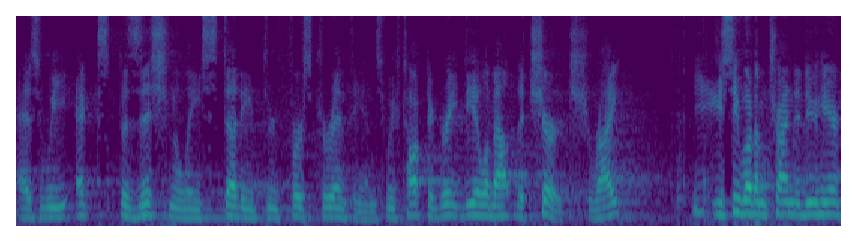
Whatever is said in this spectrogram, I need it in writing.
as we expositionally studied through 1 Corinthians. We've talked a great deal about the church, right? You see what I'm trying to do here?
